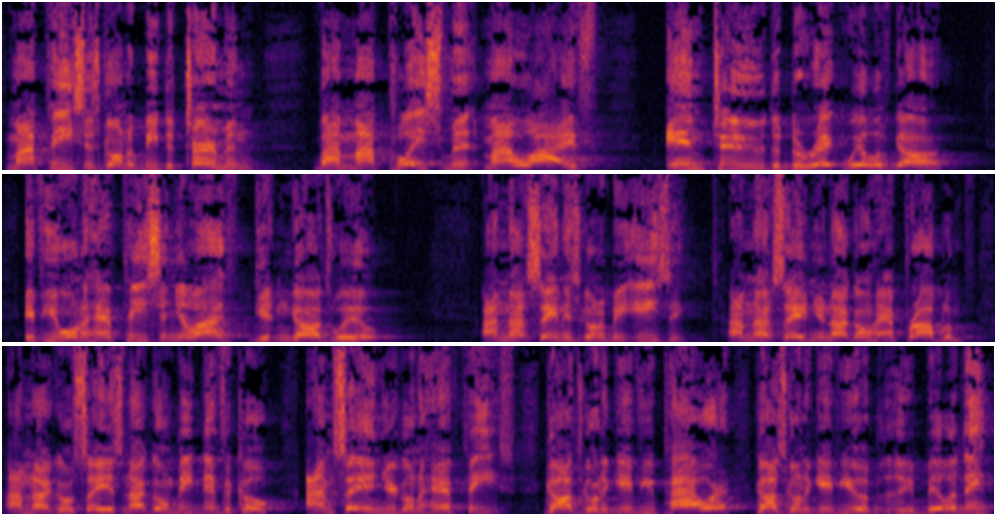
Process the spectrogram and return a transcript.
my peace is going to be determined by my placement, my life into the direct will of God. If you want to have peace in your life, get in God's will. I'm not saying it's going to be easy. I'm not saying you're not going to have problems. I'm not going to say it's not going to be difficult. I'm saying you're going to have peace. God's going to give you power. God's going to give you the ability.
